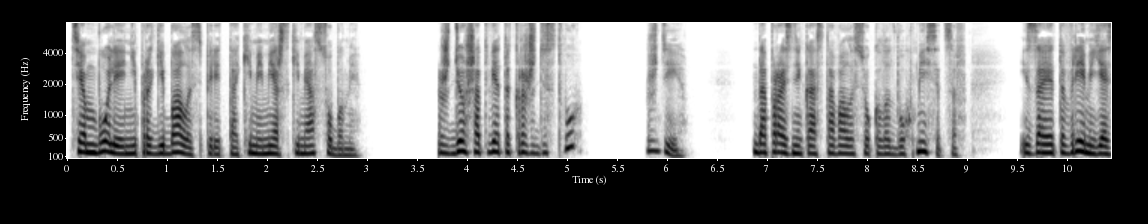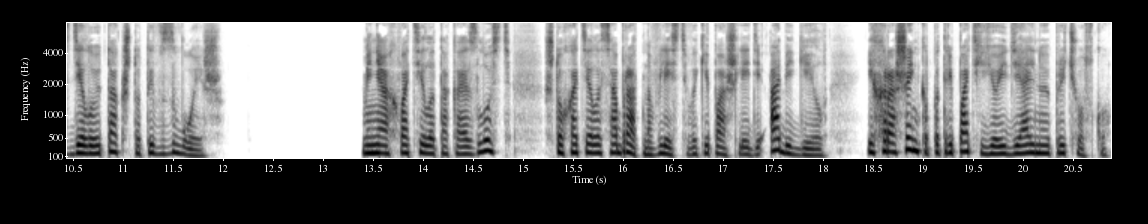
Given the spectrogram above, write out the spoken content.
Тем более не прогибалась перед такими мерзкими особами. Ждешь ответа к Рождеству? Жди. До праздника оставалось около двух месяцев, и за это время я сделаю так, что ты взвоишь. Меня охватила такая злость, что хотелось обратно влезть в экипаж леди Абигейл и хорошенько потрепать ее идеальную прическу.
